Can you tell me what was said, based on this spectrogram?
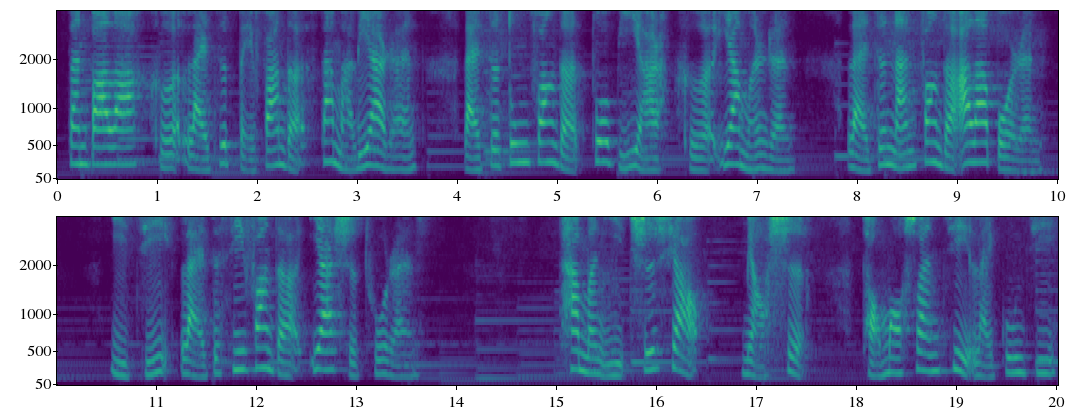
桑巴拉和来自北方的撒玛利亚人。来自东方的多比亚和亚门人，来自南方的阿拉伯人，以及来自西方的亚什突人，他们以嗤笑、藐视、头目算计来攻击，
